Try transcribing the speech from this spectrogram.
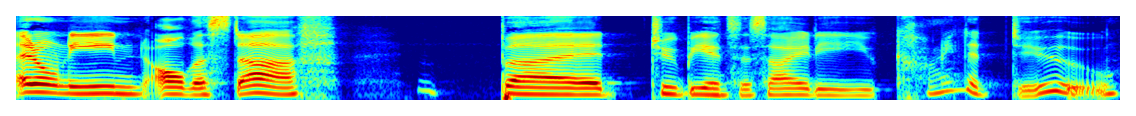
I don't need all this stuff. But to be in society, you kind of do.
